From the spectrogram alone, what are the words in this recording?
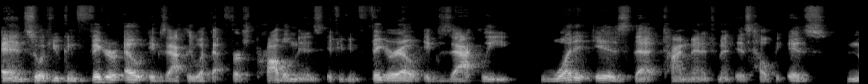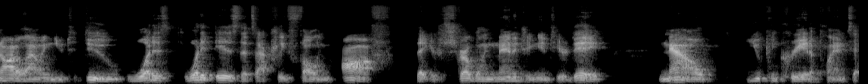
And so, if you can figure out exactly what that first problem is, if you can figure out exactly what it is that time management is helping is not allowing you to do, what is what it is that's actually falling off that you're struggling managing into your day, now you can create a plan to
